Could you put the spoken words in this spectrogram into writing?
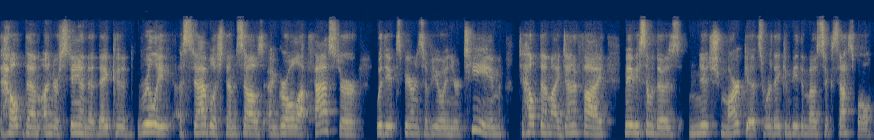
help them understand that they could really establish themselves and grow a lot faster with the experience of you and your team to help them identify maybe some of those niche markets where they can be the most successful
